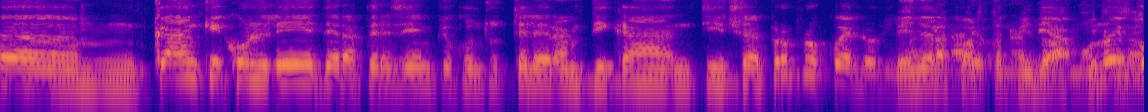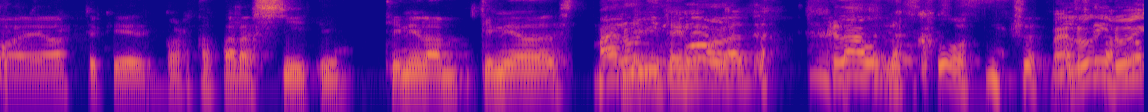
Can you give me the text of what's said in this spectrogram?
Um, anche con l'edera, per esempio, con tutte le rampicanti, cioè proprio quello L'edera porta pidocchi, però po- è otto che porta parassiti. Tieni la, tieni la, Ma non importa, Claudio. Ma lui, lui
